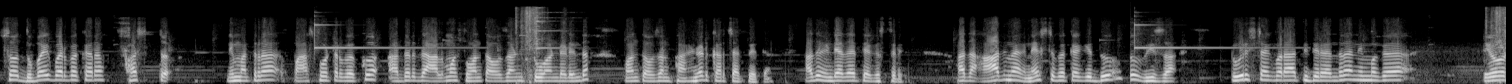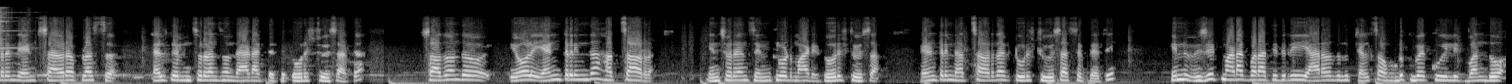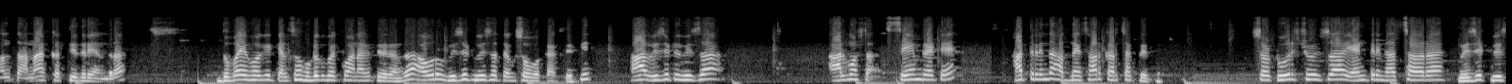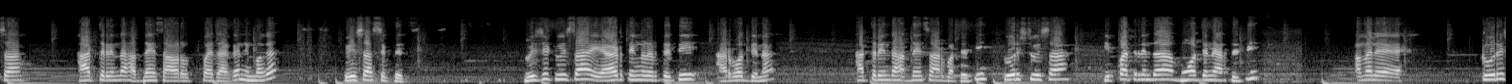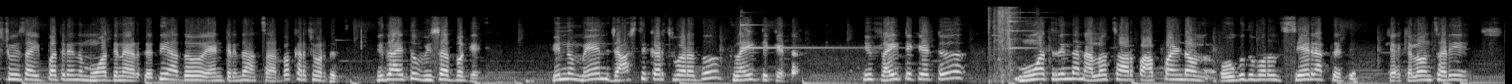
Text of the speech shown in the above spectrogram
ಸೊ ದುಬೈಗೆ ಬರ್ಬೇಕಾದ್ರೆ ಫಸ್ಟ್ ನಿಮ್ಮ ಹತ್ರ ಪಾಸ್ಪೋರ್ಟ್ ಇರಬೇಕು. ಅದ್ರದ್ದು almost one thousand two hundred ಇಂದ ಒನ್ ತೌಸಂಡ್ ಫೈವ್ ಹಂಡ್ರೆಡ್ ಖರ್ಚಾಗ್ತೈತೆ. ಅದು ಇಂಡಿಯಾದಾಗ ತೆಗಿಸ್ತೀರಿ. ಅದು ಆದ್ಮ್ಯಾಗ ನೆಕ್ಸ್ಟ್ ಬೇಕಾಗಿದ್ದು ವೀಸಾ ಟೂರಿಸ್ಟ್ ಆಗಿ ಬರತ್ತಿದ್ದೀರಿ ಅಂದ್ರೆ ನಿಮಗೆ ಏಳರಿಂದ ಎಂಟು ಸಾವಿರ ಪ್ಲಸ್ ಹೆಲ್ತ್ ಇನ್ಶೂರೆನ್ಸ್ ಒಂದು ಆ್ಯಡ್ ಆಗ್ತೈತಿ ಟೂರಿಸ್ಟ್ ವೀಸಾಕ ಸೊ ಅದೊಂದು ಏಳು ಎಂಟರಿಂದ ಹತ್ತು ಸಾವಿರ. ಇನ್ಶೂರೆನ್ಸ್ ಇನ್ಕ್ಲೂಡ್ ಮಾಡಿ ಟೂರಿಸ್ಟ್ ವೀಸಾ ಎಂಟರಿಂದ ಹತ್ತು ಸಾವಿರದಾಗ ಟೂರಿಸ್ಟ್ ವೀಸಾ ಸಿಗ್ತೈತಿ. ಇನ್ನು ವಿಸಿಟ್ ಮಾಡಕ್ ಬರತ್ತಿದ್ರಿ ಯಾರಾದ್ರೂ ಕೆಲಸ ಹುಡುಕ್ಬೇಕು ಇಲ್ಲಿಗೆ ಬಂದು ಅಂತ ಅನಾಕತ್ತಿದ್ರಿ ಅಂದ್ರ, ದುಬೈ ಹೋಗಿ ಕೆಲಸ ಹುಡುಕ್ಬೇಕು ಅನ್ನಾಕತ್ತಿದ್ರಿ ಅಂದ್ರ, ಅವರು ವಿಸಿಟ್ ವೀಸಾ ತೆಗೆಸೋಬೇಕಾಗ್ತೈತಿ. ಆ ವಿಸಿಟ್ ವೀಸಾ ಆಲ್ಮೋಸ್ಟ್ ಸೇಮ್ ರೇಟೇ ಹತ್ತರಿಂದ ಹದಿನೈದು ಸಾವಿರ ಖರ್ಚಾಗ್ತೈತಿ. ಸೊ ಟೂರಿಸ್ಟ್ ವೀಸಾ ಎಂಟರಿಂದ ಹತ್ತು ಸಾವಿರ ವಿಸಿಟ್ ವೀಸಾ ಹತ್ತರಿಂದ ಹದಿನೈದು ಸಾವಿರ ರೂಪಾಯಿದಾಗ ನಿಮಗೆ ವೀಸಾ ಸಿಗ್ತೈತಿ. ವಿಸಿಟ್ ವೀಸಾ ಎರಡು ತಿಂಗಳು ಇರ್ತೈತಿ ಅರವತ್ತು ದಿನ, ಹತ್ತರಿಂದ ಹದಿನೈದು ಸಾವಿರ ಬರ್ತೈತಿ. ಟೂರಿಸ್ಟ್ ವೀಸಾ ಇಪ್ಪತ್ತರಿಂದ ಮೂವತ್ತು ದಿನ ಇರ್ತೈತಿ. ಆಮೇಲೆ ಟೂರಿಸ್ಟ್ ವೀಸಾ ಇಪ್ಪತ್ತರಿಂದ ಮೂವತ್ತು ದಿನ ಇರ್ತೈತಿ, ಅದು ಎಂಟರಿಂದ ಹತ್ತು ಸಾವಿರ ರೂಪಾಯಿ ಖರ್ಚು ಬರ್ತೈತಿ. ಇದಾಯ್ತು ವೀಸಾದ ಬಗ್ಗೆ. ಇನ್ನು ಮೇನ್ ಜಾಸ್ತಿ ಖರ್ಚು ಬರೋದು ಫ್ಲೈಟ್ ಟಿಕೆಟ್ ಈ ಫ್ಲೈಟ್ ಟಿಕೆಟ್ ಮೂವತ್ತರಿಂದ ನಲ್ವತ್ತು ಸಾವಿರ ರೂಪಾಯಿ ಅಪ್ ಅಂಡ್ ಡೌನ್ ಹೋಗುದು ಬರೋದು ಸೇರಿ ಆಗ್ತೈತಿ. ಕೆಲವೊಂದ್ ಸಾರಿ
